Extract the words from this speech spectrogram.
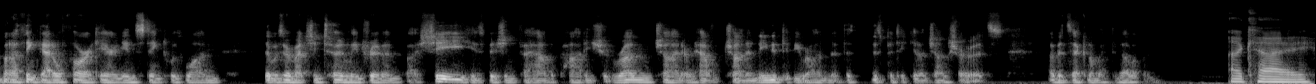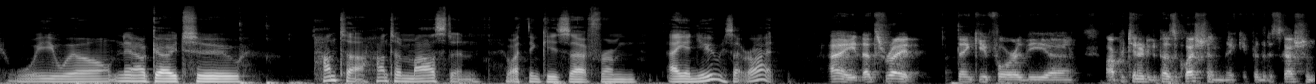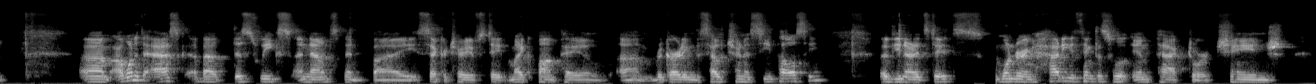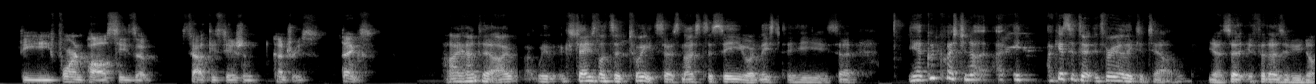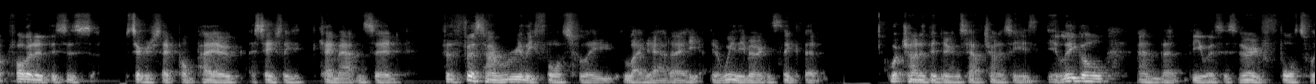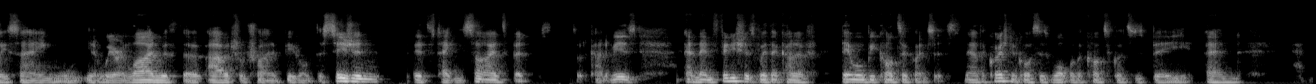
But I think that authoritarian instinct was one that was very much internally driven by Xi, his vision for how the party should run China and how China needed to be run at this, this particular juncture of its of its economic development. Okay, we will now go to Hunter, Hunter Marsden, who I think is uh, from ANU. Is that right? Hi, that's right. Thank you for the uh, opportunity to pose a question. Thank you for the discussion. Um, I wanted to ask about this week's announcement by Secretary of State Mike Pompeo um, regarding the South China Sea policy of the United States. I'm wondering how do you think this will impact or change the foreign policies of Southeast Asian countries? Thanks. Hi, Hunter. I, we've exchanged lots of tweets, so it's nice to see you, or at least to hear you. So, yeah, good question. I, I guess it's, it's very early to tell. You know, so for those of you not followed it, this is Secretary of State Pompeo essentially came out and said, for the first time, really forcefully laid out a, you know, we the Americans think that what China's been doing in the South China Sea is illegal, and that the US is very forcefully saying, you know, we're in line with the arbitral tribunal decision. It's taking sides, but sort of kind of is, and then finishes with a kind of there will be consequences. Now the question, of course, is what will the consequences be, and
